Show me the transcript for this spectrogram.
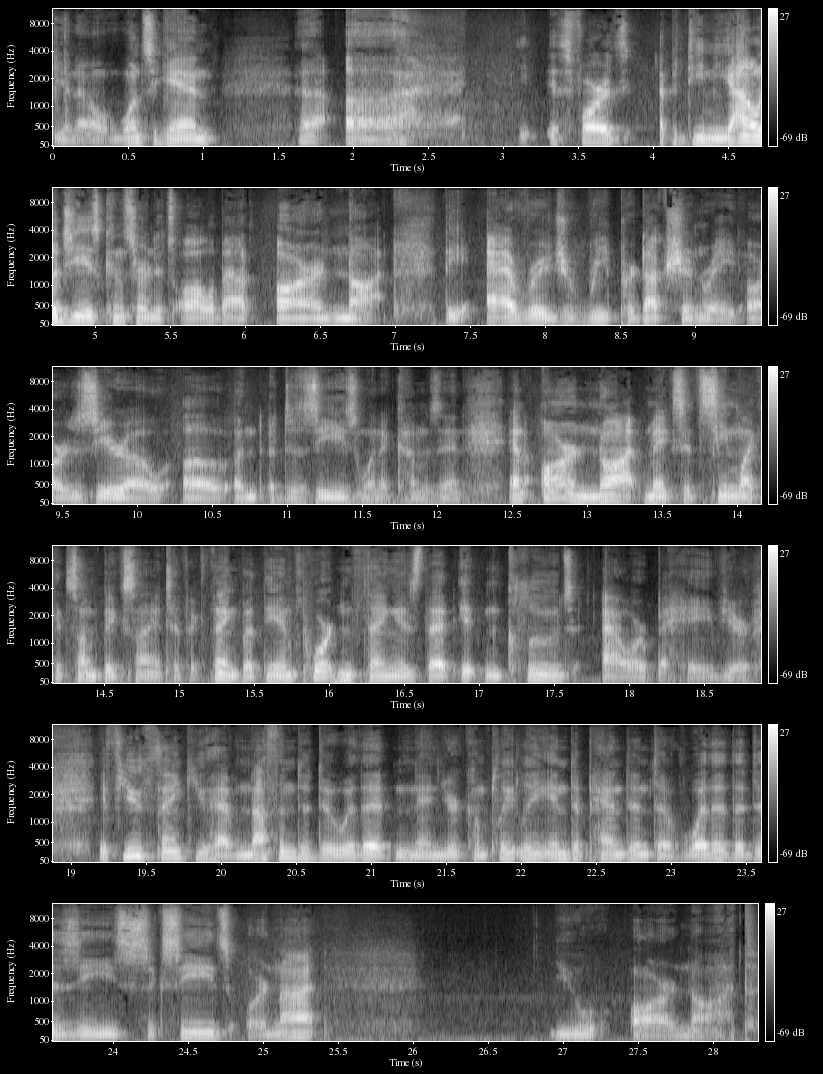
you know, once again, uh, as far as epidemiology is concerned, it's all about R naught, the average reproduction rate, R zero of a, a, disease when it comes in. And R naught makes it seem like it's some big scientific thing, but the important thing is that it includes our behavior. If you think you have nothing to do with it and then you're completely independent of whether the disease succeeds or not, you are not.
